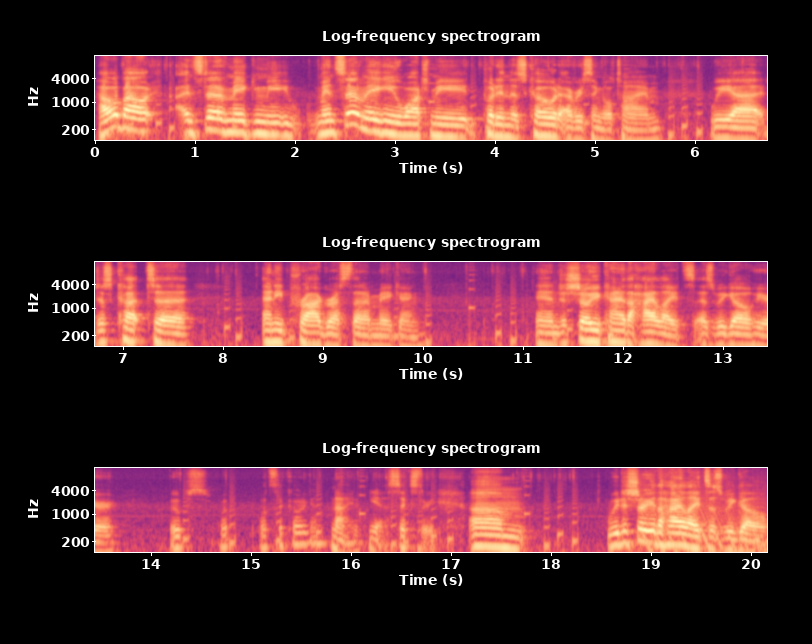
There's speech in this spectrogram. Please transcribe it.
how about instead of making me instead of making you watch me put in this code every single time, we uh, just cut to any progress that I'm making, and just show you kind of the highlights as we go here. Oops. What? what's the code again? Nine. Yeah, six three. Um, we just show you the highlights as we go,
